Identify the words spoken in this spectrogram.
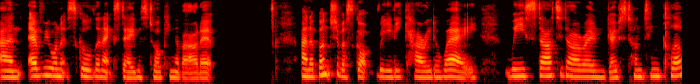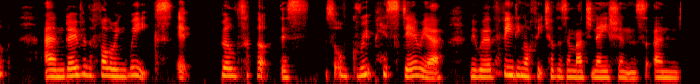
and everyone at school the next day was talking about it. And a bunch of us got really carried away. We started our own ghost hunting club, and over the following weeks, it built up this sort of group hysteria. We were feeding off each other's imaginations and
